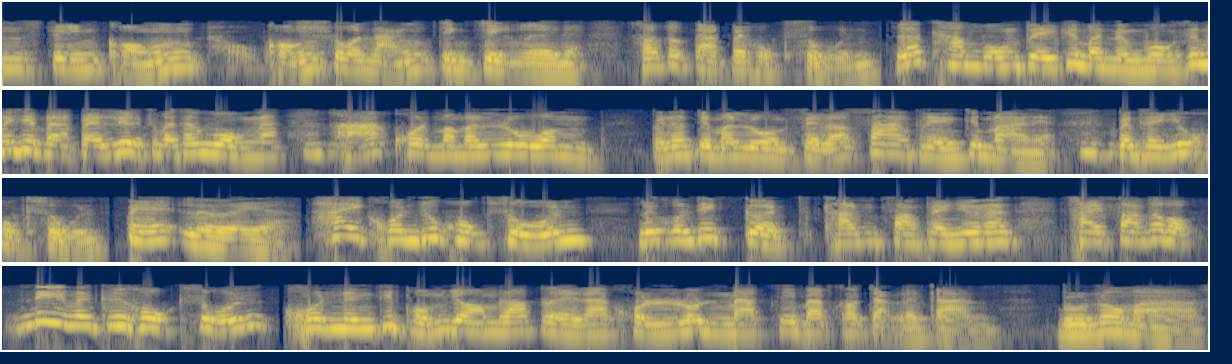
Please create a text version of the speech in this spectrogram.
นสตรีมของของตัวหนังจริง ๆ เลยเนี่ย เขาต้องการไป 60 แล้วทำวงดนตรีขึ้นมาหนึ่งวง ซึ่งไม่ใช่แบบไปเลือกขึ้นมาทั้งวงนะ หาคนมามารวม เป็นดนตรีมารวมเสร็จแล้วสร้างเพลงขึ้นมาเนี่ย เป็นเพลงยุค 60 เป๊ะเลยอะให้คนยุค 60 หรือคนที่เกิดทันฟังเพลงยุคนั้น ใครฟังก็บอกนี่มันคือ 60 คนหนึ่งที่ผมยอมรับเลยนะ คนรุ่นแมปที่แมปเขาจัดรายการ Bruno Mars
